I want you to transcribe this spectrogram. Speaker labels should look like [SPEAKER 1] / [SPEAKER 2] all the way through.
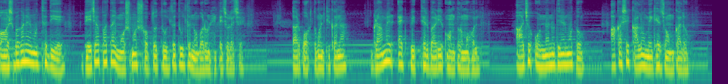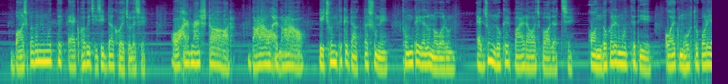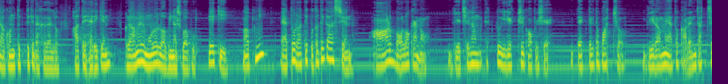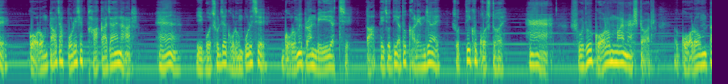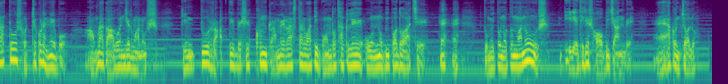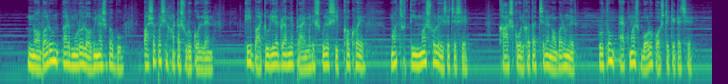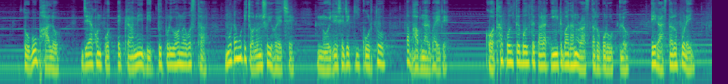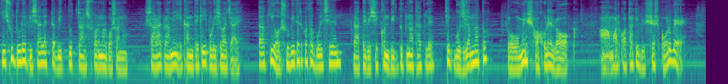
[SPEAKER 1] বাঁশবাগানের মধ্যে দিয়ে ভেজা পাতায় মশমশ শব্দ তুলতে তুলতে নবারুণ হেঁটে চলেছে। তার বর্তমান ঠিকানা গ্রামের এক বৃদ্ধের বাড়ির অন্তর্মহল। আজও অন্যান্য দিনের মতো আকাশে কালো মেঘের জমকালো। বাঁশবাগানের মধ্যে একভাবে ঝিঝির ডাক হয়ে চলেছে।
[SPEAKER 2] ওহে মাস্টার দাঁড়াও হে দাঁড়াও।
[SPEAKER 1] পিছন থেকে ডাকটা শুনে থমকে গেল নবারুণ। একজন লোকের পায়ের আওয়াজ পাওয়া যাচ্ছে। অন্ধকারের মধ্যে দিয়ে কয়েক মুহূর্ত পরে আগন্তুকটিকে দেখা গেল। হাতে হ্যারিকেন গ্রামের মোড়ল অবিনাশবাবু। এ কি আপনি এত রাতে কোথা থেকে আসছেন?
[SPEAKER 2] আর বলো কেন? গেছিলাম একটু ইলেকট্রিক অফিসে। দেখতেই তো পাচ্ছ গ্রামে এত কারেন্ট যাচ্ছে। গরমটাও যা পড়েছে থাকা যায় না আর।
[SPEAKER 1] হ্যাঁ এই বছর যা গরম পড়েছে গরমে প্রাণ বেরিয়ে যাচ্ছে। তাতে যদি এত কারেন্ট যায় সত্যিই খুব কষ্ট হয়।
[SPEAKER 2] হ্যাঁ শুধু গরম নয়, মাস্টার। গরমটা তো সহ্য করে নেব। আমরা গাগঞ্জের মানুষ। কিন্তু রাতে বেশিক্ষণ গ্রামের রাস্তার বাতি বন্ধ থাকলে অন্য বিপদও আছে। হ্যাঁ হ্যাঁ তুমি তো নতুন মানুষ। ধীরে ধীরে সবই জানবে। এখন চলো।
[SPEAKER 1] নবারুণ আর মোড়ল অবিনাশবাবু পাশাপাশি হাঁটা শুরু করলেন। এই বাটুলিয়া গ্রামে প্রাইমারি স্কুলের শিক্ষক হয়ে মাত্র তিন মাস হলো এসেছে সে। খাস কলকাতার ছেলে নবারুণের প্রথম এক মাস বড় কষ্টে কেটেছে। তবু ভালো যে এখন প্রত্যেক গ্রামেই বিদ্যুৎ পরিবহন ব্যবস্থা মোটামুটি চলনসই হয়েছে। নইলে সে যে কি করতো তা ভাবনার বাইরে। কথা বলতে বলতে তারা ইট বাঁধানো রাস্তার ওপর উঠল। এই রাস্তার ওপরেই কিছু দূরে বিশাল একটা বিদ্যুৎ ট্রান্সফরমার বসানো। সারা গ্রামে এখান থেকেই পরিষেবা যায়। তা কি অসুবিধের কথা বলছিলেন? রাতে বেশিক্ষণ বিদ্যুৎ না থাকলে ঠিক বুঝলাম না তো।
[SPEAKER 2] তুমি শহরে লোক। আমার কথা কি বিশ্বাস করবে?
